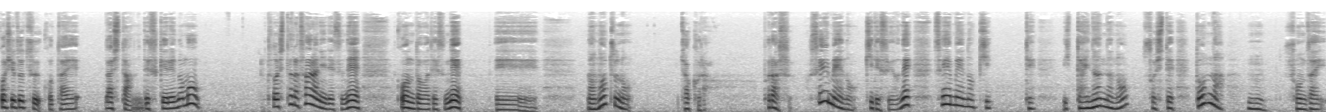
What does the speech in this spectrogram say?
少しずつ答え出したんですけれどもそしたらさらにですね今度はですね、えー、7つのチャクラプラス生命の木ですよね。生命の木って一体何なの？そしてどんな、うん、存在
